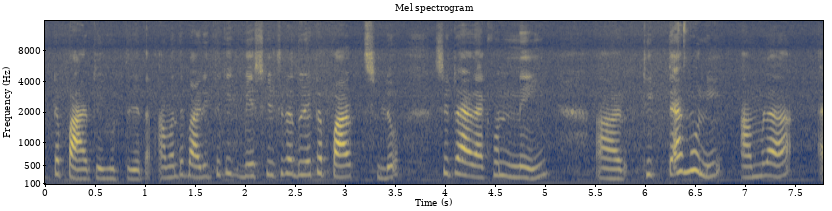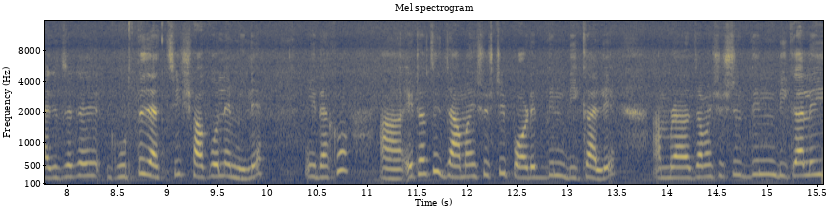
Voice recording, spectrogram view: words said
একটা পার্কে ঘুরতে যেতাম। আমাদের বাড়ি থেকে বেশ কিছুটা দূরে একটা পার্ক ছিল, সেটা আর এখন নেই। আর ঠিক তেমনই আমরা এক জায়গায় ঘুরতে যাচ্ছি সকলে মিলে। এই দেখো এটা হচ্ছে জামাই ষষ্ঠীর পরের দিন বিকালে। আমরা জামাই ষষ্ঠীর দিন বিকালেই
